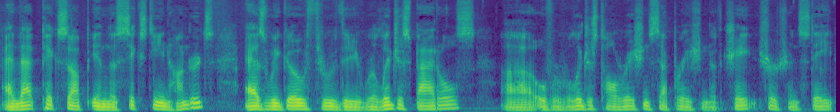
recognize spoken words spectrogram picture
And that picks up in the 1600s as we go through the religious battles uh, over religious toleration, separation of church and state.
